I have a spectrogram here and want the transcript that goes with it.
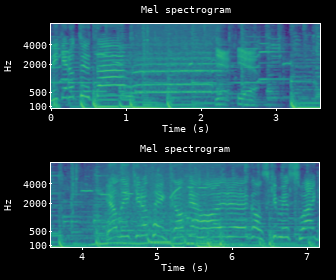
Liker å tute. Yeah, yeah. Jeg liker å tenke at jeg har eh, ganske mye swag.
